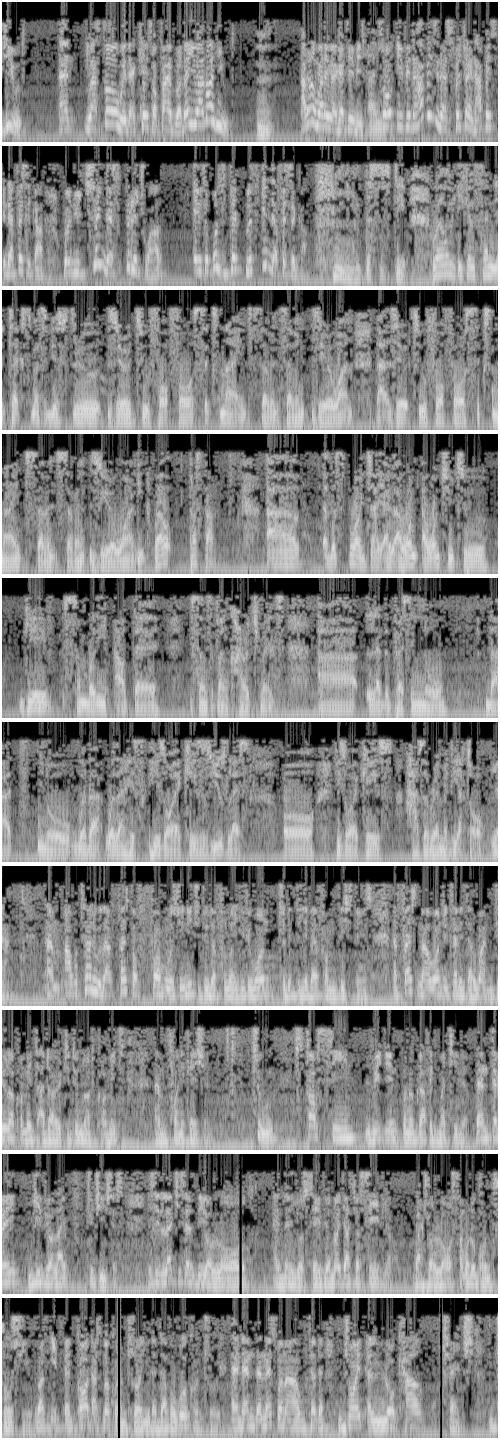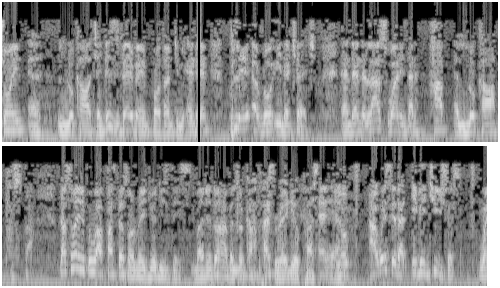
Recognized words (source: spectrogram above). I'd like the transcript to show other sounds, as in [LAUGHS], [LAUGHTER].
healed and you are still with a case of fibroid, then you are not healed. Mm. I don't know whether you are getting me. I- so if it happens in the spiritual, it happens in the physical. When you change the spiritual, it is supposed to take place in the physical. Hmm, this is deep. Well, you can send your text messages through 0244697701. That's 0244697701. Well, Pastor, uh, at this point, I, I, I want I want you to give somebody out there a sense of encouragement. Uh, let the person know that you know whether whether his his or her case is useless or his or her case has a remedy at all. Yeah. Um, I will tell you that first and foremost, you need to do the following if you want to be delivered from these things. The first thing I want to tell you is that one, do not commit adultery, do not commit um, fornication. Two, stop seeing, reading pornographic material. Then three, give your life to Jesus. You see, let Jesus be your Lord and then your Savior, not just your Savior, but your Lord, someone who controls you. Because if the God does not control you, the devil will control you. And then the next one I will tell you, join a local church. Join a local church. This is very, very important to me. And then play a role in the church. And then the last one is that have a local pastor. There are so many people who are pastors on radio these days, but they don't have a local [LAUGHS] pastor. Radio pastor, And yeah. you know, I always say that even Jesus, when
